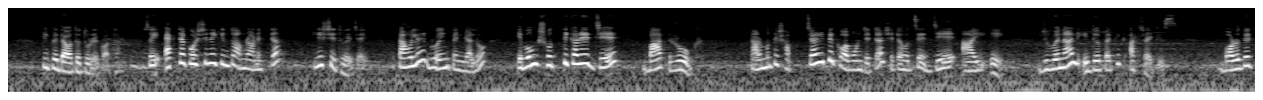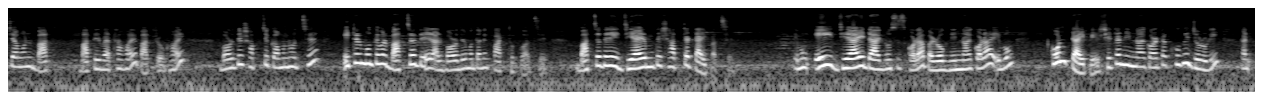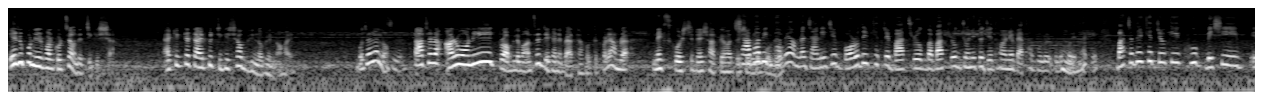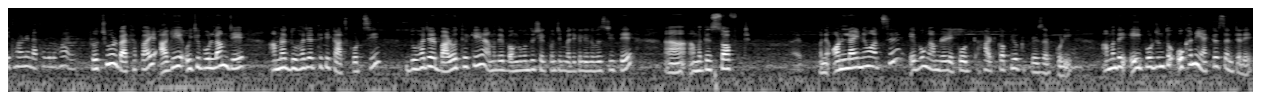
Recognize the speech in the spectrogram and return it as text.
টিপে দেওয়া তো দূরের কথা। সো এই একটা কোশ্চেনে কিন্তু আমরা অনেকটা নিশ্চিত হয়ে যাই। তাহলে গ্রোয়িং পেন গেল এবং সত্যিকারের যে বাত রোগ তার মধ্যে সবচাইতে কমন যেটা সেটা হচ্ছে J I A juvenile idiopathic arthritis বড়দের যেমন বাত বাতের ব্যথা হয় বাতরোগ হয় বড়দের সবচেয়ে কমন হচ্ছে এটার মধ্যে আবার বাচ্চাদের আর বড়দের মধ্যে অনেক পার্থক্য আছে। বাচ্চাদের এই জেআইয়ের মধ্যে সাতটা টাইপ আছে এবং এই জেআই ডায়াগনোসিস করা বা রোগ নির্ণয় করা এবং কোন টাইপের সেটা নির্ণয় করাটা খুবই জরুরি কারণ এর উপর নির্ভর করছে আমাদের চিকিৎসা। এক একটা টাইপের চিকিৎসাও ভিন্ন ভিন্ন হয়। বোঝা গেল? তাছাড়া আরও অনেক প্রবলেম আছে যেখানে ব্যথা হতে পারে। আমরা নেক্সট কোয়েশ্চেনের সাথে হয়তো স্বাভাবিকভাবে আমরা জানি যে বড়দের ক্ষেত্রে বাতরোগ বা বাতরোগ জনিত যে ধরনের ব্যথাগুলো এগুলো হয়ে থাকে বাচ্চাদের ক্ষেত্রেও কি খুব বেশি এই- ধরনের ব্যথাগুলো হয়? প্রচুর ব্যথা পাই আগে ওই যে বললাম যে আমরা দু হাজার থেকে কাজ করছি দু হাজার বারো থেকে আমাদের বঙ্গবন্ধু শেখ মুজিব মেডিকেল ইউনিভার্সিটিতে আমাদের সফট মানে অনলাইনেও আছে এবং আমরা রেকর্ড হার্ড কপিও প্রিজার্ভ করি। আমাদের এই পর্যন্ত ওখানে একটা সেন্টারে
